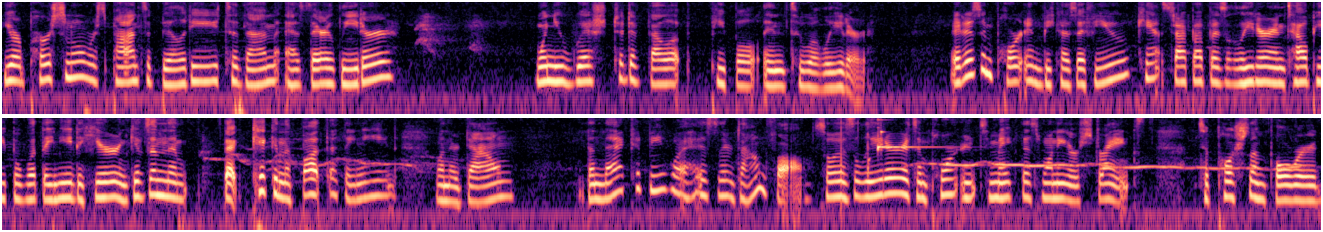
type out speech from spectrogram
your personal responsibility to them as their leader when you wish to develop people into a leader. It is important because if you can't step up as a leader and tell people what they need to hear and give them, them that kick in the butt that they need when they're down, then that could be what is their downfall. So, as a leader, it's important to make this one of your strengths, to push them forward,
